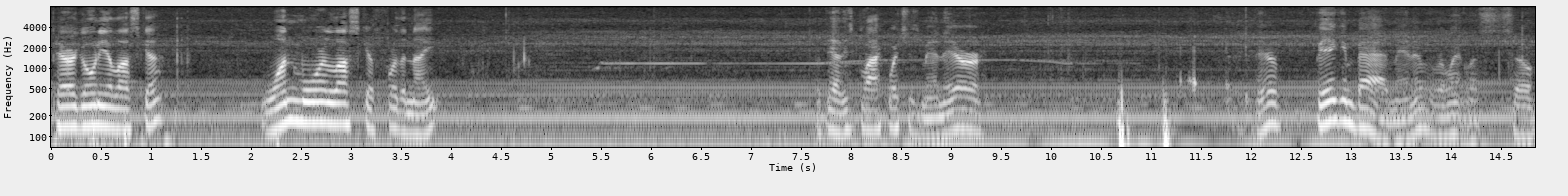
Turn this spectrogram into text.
Paragonia lusca. One more lusca for the night. But yeah, these black witches, man, they are they're big and bad, man. They're relentless. So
